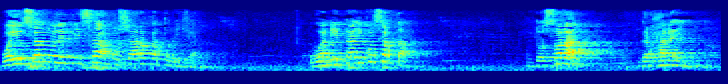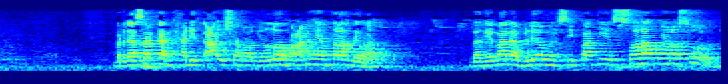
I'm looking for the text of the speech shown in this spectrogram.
Wa yusannu lin nisa musyarakatu rijal. Wanita ikut serta untuk salat gerhana ini. Berdasarkan hadis Aisyah radhiyallahu anha yang telah lewat. Bagaimana beliau mensifati salatnya Rasul,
